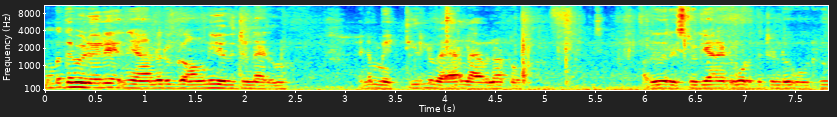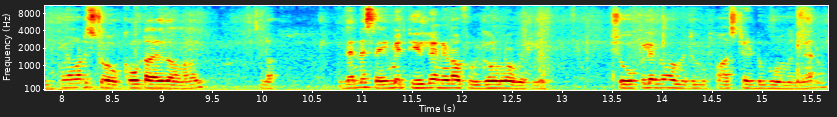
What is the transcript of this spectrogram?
മുമ്പത്തെ വീഡിയോയിൽ ഞാനൊരു ഗൗൺ ചെയ്തിട്ടുണ്ടായിരുന്നു. അതിന്റെ മെറ്റീരിയൽ വേറെ ലെവലാട്ടോ അത് റിസ്റ്റോക്ക് ചെയ്യാനായിട്ട് കൊടുത്തിട്ടുണ്ട്. ഒരുപാട് സ്റ്റോക്ക് ഔട്ട് ആയതാണ്. ഇതാ. തന്നെ സെയിം മെറ്റീരിയൽ തന്നെയാണ് ആ ഫുൾ ഗൗൺ വന്നിട്ടുള്ളത് ഷോപ്പിലൊക്കെ വന്നിട്ട് ഫാസ്റ്റ് ആയിട്ട് പോകുന്നുണ്ട്. കാരണം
